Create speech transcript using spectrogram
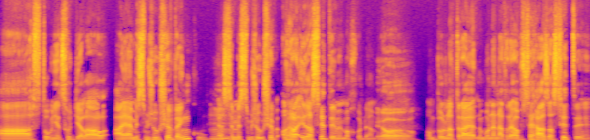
a s tou něco dělal a já myslím, že už je venku. Já Mhm. si myslím, že už je, on hrál i za City mimochodem. jo, jo, On byl na traje, nebo ne na traje, ale se hrál za City.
